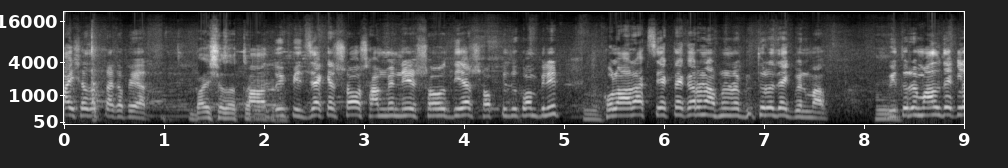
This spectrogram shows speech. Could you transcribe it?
বাইশ হাজার টাকা পেয়ার বাইশ হাজার টাকা হ্যাঁ দুই পিস জ্যাকেট সহ সামনে নেট সহ দিয়ে সব কিছু কমপ্লিট খোলা রাখছি একটা কারণ আপনারা ভিতরে দেখবেন মাল। ভিতরে মাল দেখলে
